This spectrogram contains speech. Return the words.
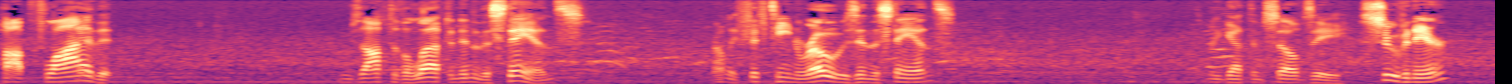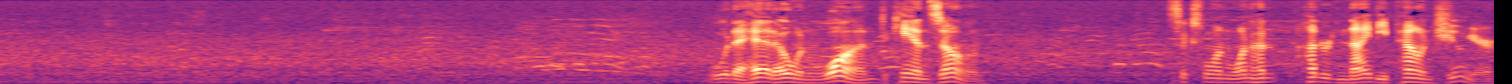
pop fly that moves off to the left and into the stands. Probably 15 rows in the stands. Somebody got themselves a souvenir. Wood ahead 0 1 to Can Canzone. 6'1, 190 pound junior.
